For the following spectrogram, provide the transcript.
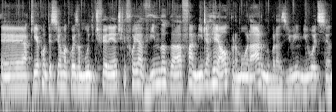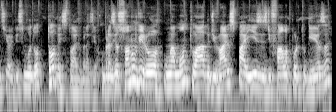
é, aqui aconteceu uma coisa muito diferente que foi a vinda da família real para morar no Brasil em 1808. Isso mudou toda a história do Brasil. O Brasil só não virou um amontoado de vários países de fala portuguesa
